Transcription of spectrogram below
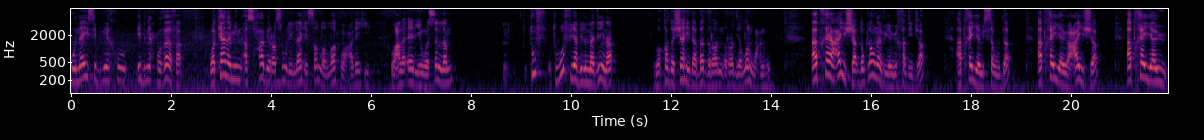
خنيس بن خو ابن حذافة وكان من أصحاب رسول الله صلى الله عليه وعلى آله وسلم توفي بالمدينة وقد شهد بدرا رضي الله عنه Après Aïcha, donc là on a vu, il y a eu Khadija, après il y a eu Saouda, après il y a eu Aïcha, après il y a eu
